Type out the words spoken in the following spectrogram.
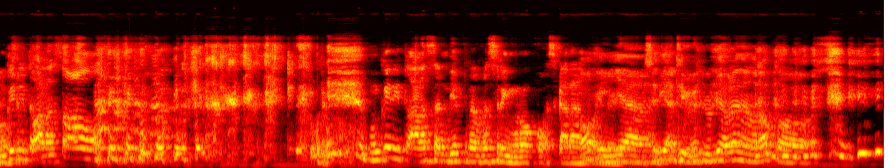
Mungkin itu alasan mungkin itu alasan dia kenapa sering merokok sekarang. Oh gitu. iya, bisa dia jadi. dulu dia awalnya ngerokok.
